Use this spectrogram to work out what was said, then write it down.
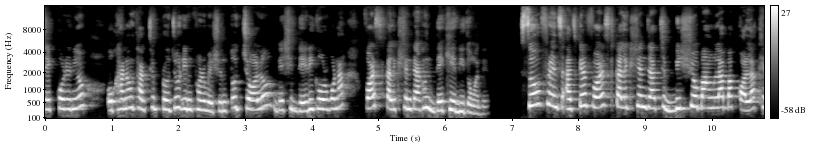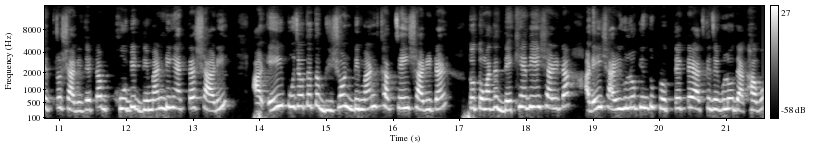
চেক করে নিও। ওখানেও থাকছে প্রচুর ইনফরমেশন তো চলো, বেশি দেরি করব না। ফার্স্ট কালেকশনটা এখন দেখিয়ে দিই তোমাদের। সো ফ্রেন্ডস আজকের ফার্স্ট কালেকশন যাচ্ছে বিশ্ব বাংলা বা কলাক্ষেত্র শাড়ি যেটা খুবই ডিমান্ডিং একটা শাড়ি। আর এই পুজোতে তো ভীষণ ডিমান্ড থাকছে এই শাড়িটার। তো তোমাদের দেখিয়ে দিই এই শাড়িটা। আর এই শাড়িগুলো কিন্তু প্রত্যেকটাই আজকে যেগুলো দেখাবো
